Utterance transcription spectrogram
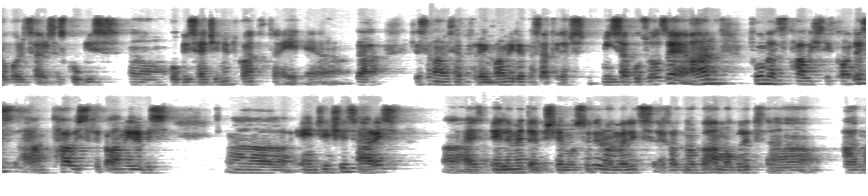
როგორც არის ეს Google-ის Google-ის engine-ი თქვა და შესაბამისად რეკლამირებას აკეთებს მის საფუძველზე, ან თუნდაც თავისი კონდეს ამ თავის რეკლამირების engine-შიც არის აი ელემენტები შემოსული, რომელიც ეხება მოკლედ ამ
